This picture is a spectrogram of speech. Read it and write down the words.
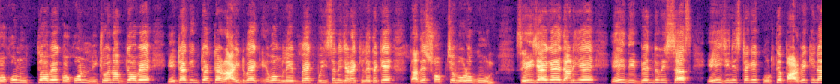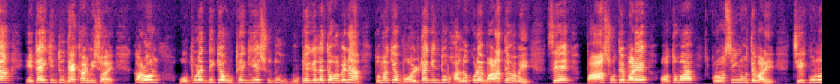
কখন উঠতে হবে, কখন নিচয় নামতে হবে, এটা কিন্তু একটা রাইট ব্যাক এবং লেফট ব্যাক পজিশানে যারা খেলে থাকে, তাদের সবচেয়ে বড় গুণ। সেই জায়গায় দাঁড়িয়ে এই দিব্যেন্দু বিশ্বাস এই জিনিসটাকে করতে পারবে কি না এটাই কিন্তু দেখার বিষয়। কারণ ওপরের দিকে উঠে গিয়ে শুধু উঠে গেলে তো হবে না, তোমাকে বলটা কিন্তু ভালো করে বাড়াতে হবে। সে পাস হতে পারে অথবা ক্রসিং হতে পারে। যে কোনো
